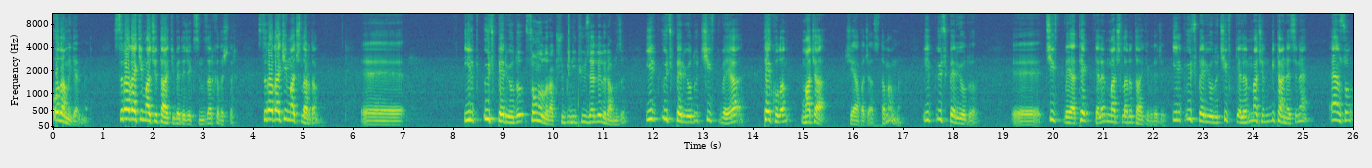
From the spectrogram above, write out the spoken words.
O da mı gelmedi? Sıradaki maçı takip edeceksiniz arkadaşlar. Sıradaki maçlardan eee ilk 3 periyodu son olarak şu 1250 liramızı ilk 3 periyodu çift veya tek olan maça şey yapacağız tamam mı? İlk 3 periyodu e, çift veya tek gelen maçları takip edecek. İlk 3 periyodu çift gelen maçın bir tanesine en son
